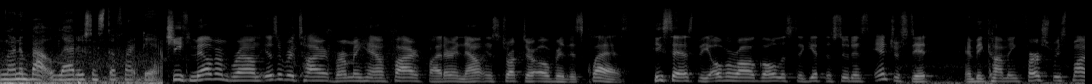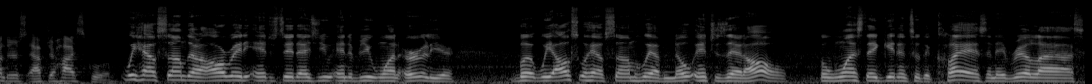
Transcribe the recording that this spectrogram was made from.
learning about ladders and stuff like that. Chief Melvin Brown is a retired Birmingham firefighter and now instructor over this class. He says the overall goal is to get the students interested in becoming first responders after high school. We have some that are already interested, as you interviewed one earlier, but we also have some who have no interest at all. But once they get into the class and they realize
